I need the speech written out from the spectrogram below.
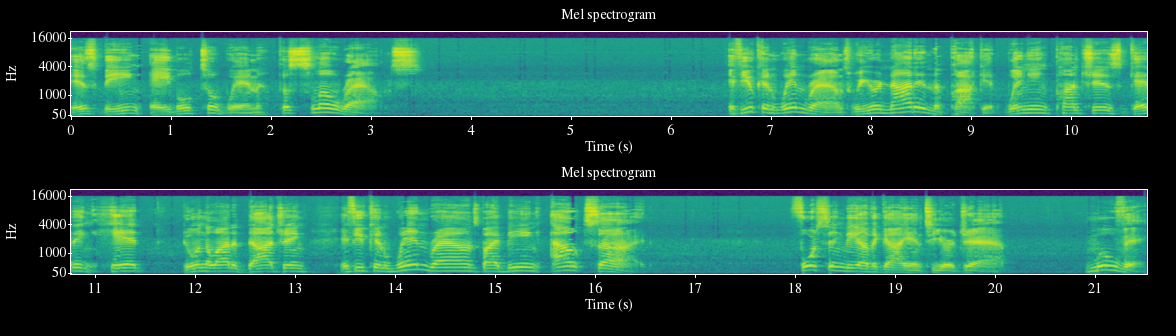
is being able to win the slow rounds. If you can win rounds where you're not in the pocket, winging punches, getting hit, doing a lot of dodging, if you can win rounds by being outside, forcing the other guy into your jab, moving,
